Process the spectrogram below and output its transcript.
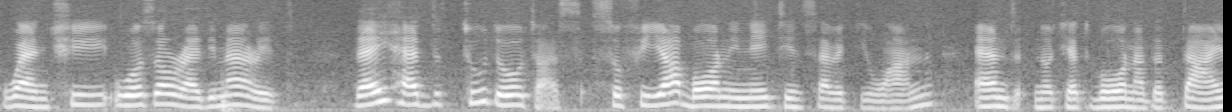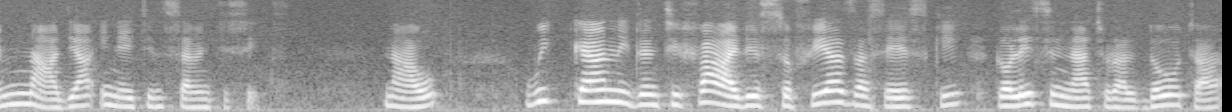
when she was already married. They had two daughters, Sofia, born in 1871, and not yet born at the time, Nadia, in 1876. Now, we can identify this Sofia Zassetsky, Golitsyn's natural daughter,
